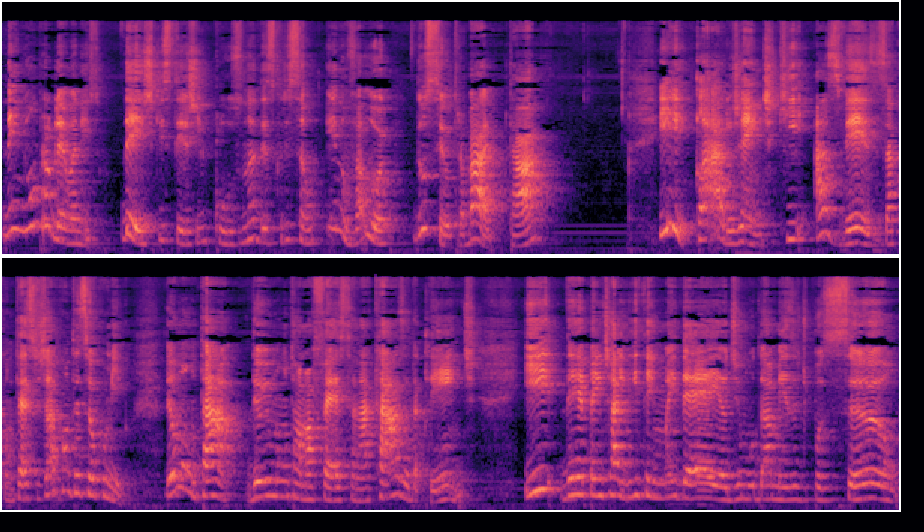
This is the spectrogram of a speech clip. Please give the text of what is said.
Nenhum problema nisso, desde que esteja incluso na descrição e no valor do seu trabalho, tá? E, claro, gente, que às vezes acontece, já aconteceu comigo, de eu montar, de eu ir montar uma festa na casa da cliente e de repente ali tem uma ideia de mudar a mesa de posição,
